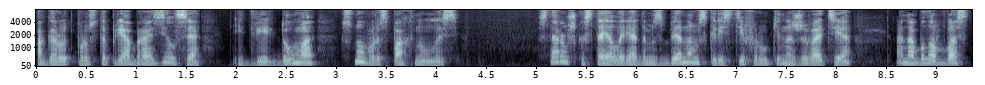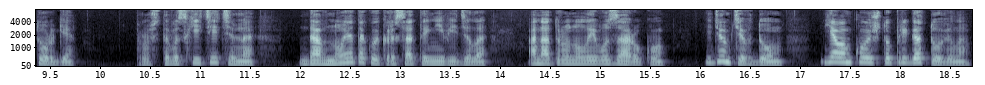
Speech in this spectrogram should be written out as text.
огород просто преобразился, и дверь дома снова распахнулась. Старушка стояла рядом с Беном, скрестив руки на животе. Она была в восторге. «Просто восхитительно. Давно я такой красоты не видела». Она тронула его за руку. «Идемте в дом. Я вам кое-что приготовила».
